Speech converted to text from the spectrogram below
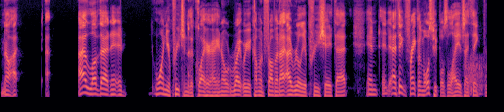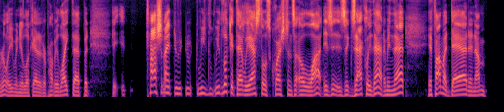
No, I, I love that. It, one, you're preaching to the choir. I know right where you're coming from, and I, I, really appreciate that. And and I think, frankly, most people's lives, I think, really, when you look at it, are probably like that. But it, Tosh and I, we we look at that. We ask those questions a lot. Is is exactly that? I mean, that if I'm a dad and I'm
